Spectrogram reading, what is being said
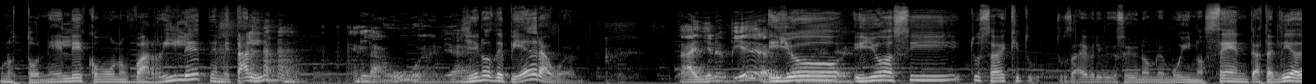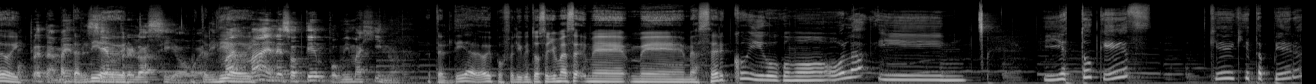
unos toneles, como unos barriles de metal En la U, weón, ya. llenos de piedra, weón. Estaba lleno de piedra. Y yo, y yo así, tú sabes que tú, tú sabes, Felipe, que soy un hombre muy inocente hasta el día de hoy. Completamente, hasta el día de siempre hoy. lo ha sido, Hasta weón. el Y día más, de hoy. más en esos tiempos, me imagino. Hasta el día de hoy, pues Felipe. Entonces yo me, me, me, me acerco y digo como, hola, y, ¿y esto qué es? ¿Qué, qué estas piedras?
